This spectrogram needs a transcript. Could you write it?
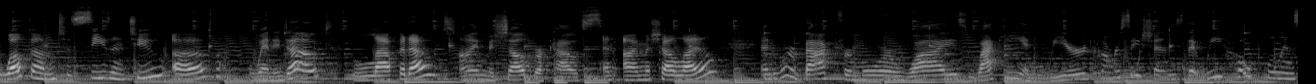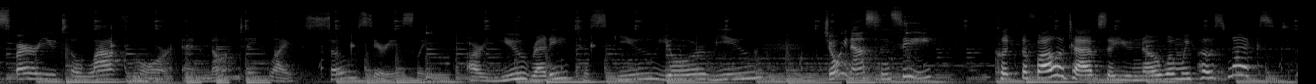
welcome to season two of When in doubt, Laugh It Out. I'm Michelle Brookhouse, And I'm Michelle Lyle. and we're back for more wise, wacky, and weird conversations that we hope will inspire you to laugh more and not take life so seriously. Are you ready to skew your view? Join us and see. Click the follow tab so you know when we post next.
